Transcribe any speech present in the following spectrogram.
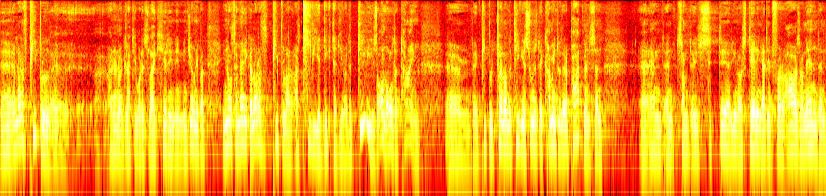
uh, a lot of people, uh, I don't know exactly what it's like here in, in, in, Germany, but in North America, a lot of people are, are TV addicted. You know, the TV is on all the time. Um, they, people turn on the TV as soon as they come into their apartments, and and and some they sit there, you know, staring at it for hours on end. And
